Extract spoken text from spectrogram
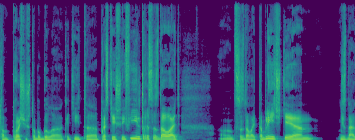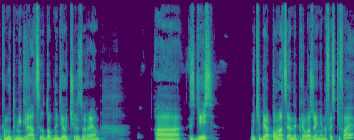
Там проще, чтобы было какие-то простейшие фильтры создавать, э, создавать таблички, не знаю, кому-то миграции удобно делать через ORM. А здесь у тебя полноценное приложение на Fastify,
